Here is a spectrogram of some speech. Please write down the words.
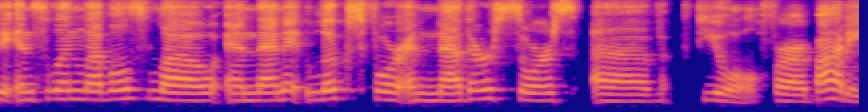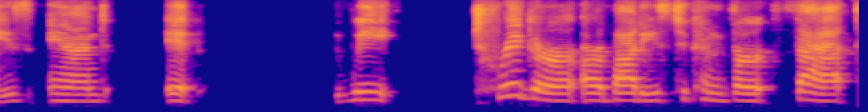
the insulin level's low, and then it looks for another source of fuel for our bodies, and it we trigger our bodies to convert fat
